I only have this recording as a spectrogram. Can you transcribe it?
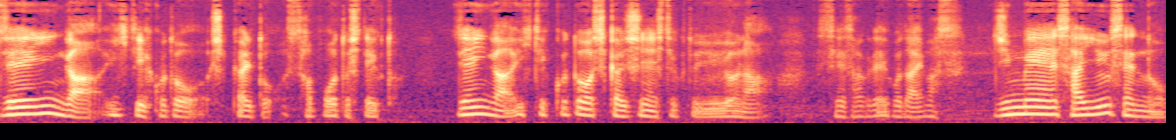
全員が生きていくことをしっかりとサポートしていくと。全員が生きていくことをしっかり支援していくというような政策でございます。人命最優先の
